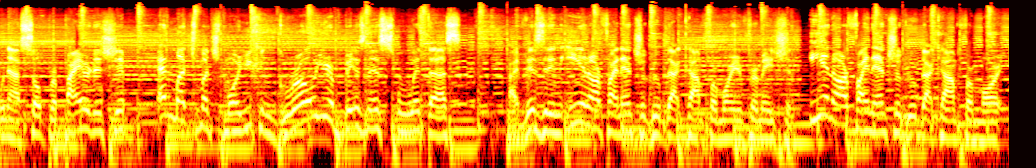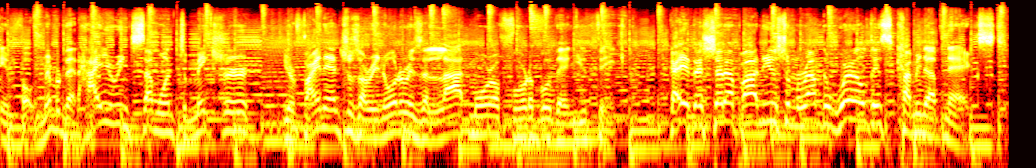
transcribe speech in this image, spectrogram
una sole proprietorship, and much, much more. You can grow your business with us by visiting enrfinancialgroup.com for more information. enrfinancialgroup.com for more info. Remember that hiring someone to make sure your financials are in order is a lot more affordable than you think. Cállate, shut up. Our news from around the world is coming up next.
